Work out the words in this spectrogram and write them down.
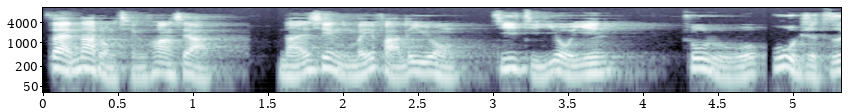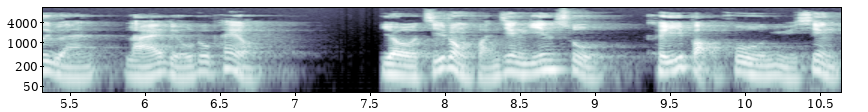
在那种情况下，男性没法利用积极诱因，诸如物质资源来留住配偶。有几种环境因素可以保护女性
